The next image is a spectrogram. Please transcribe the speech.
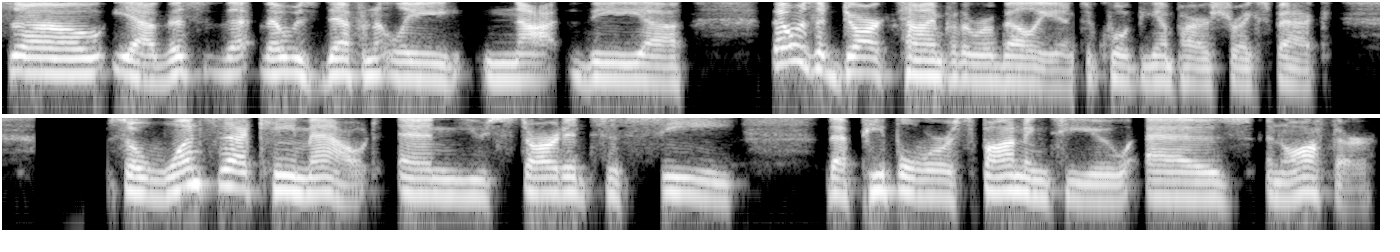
So yeah, this that that was definitely not the uh, that was a dark time for the rebellion to quote The Empire Strikes Back. So once that came out and you started to see that people were responding to you as an author,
